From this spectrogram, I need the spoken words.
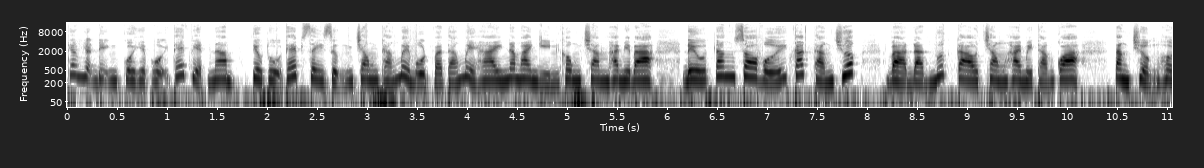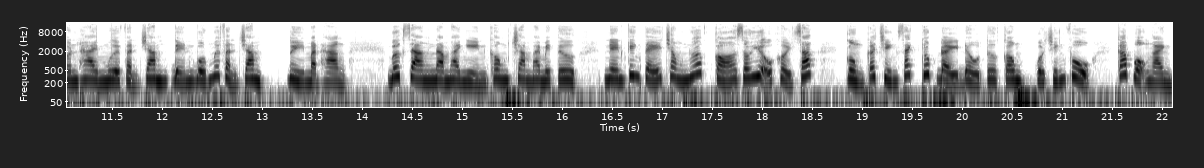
Theo nhận định của Hiệp hội Thép Việt Nam, tiêu thụ thép xây dựng trong tháng 11 và tháng 12 năm 2023 đều tăng so với các tháng trước và đạt mức cao trong 20 tháng qua, tăng trưởng hơn 20% đến 40% tùy mặt hàng. Bước sang năm 2024, nền kinh tế trong nước có dấu hiệu khởi sắc cùng các chính sách thúc đẩy đầu tư công của chính phủ, các bộ ngành,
